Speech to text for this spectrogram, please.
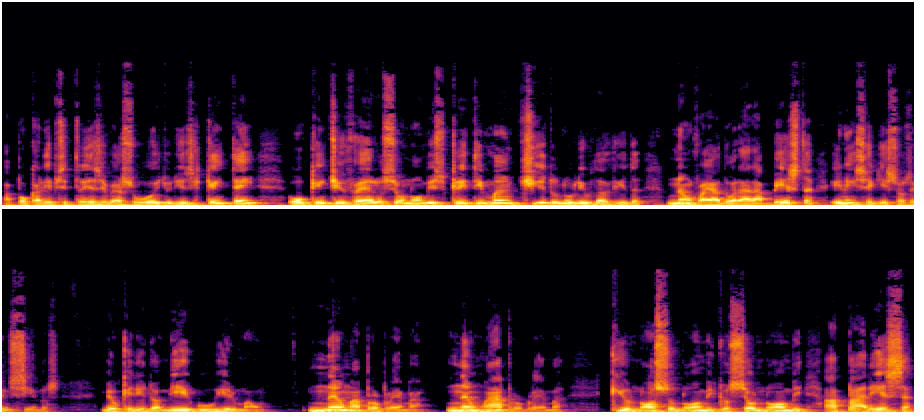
Apocalipse 13, verso 8 diz que quem tem ou quem tiver o seu nome escrito e mantido no livro da vida não vai adorar a besta e nem seguir seus ensinos. Meu querido amigo e irmão, não há problema, não há problema que o nosso nome, que o seu nome apareça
